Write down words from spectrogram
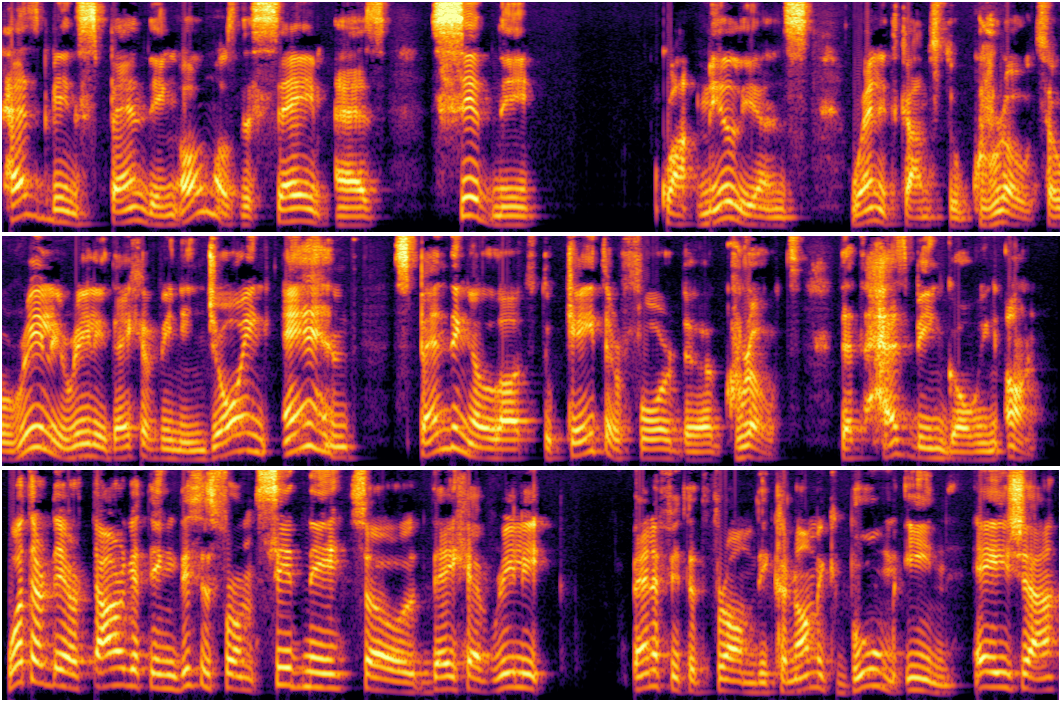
has been spending almost the same as Sydney millions when it comes to growth. So really, really, they have been enjoying and spending a lot to cater for the growth that has been going on. What are they are targeting? This is from Sydney, so they have really benefited from the economic boom in Asia,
